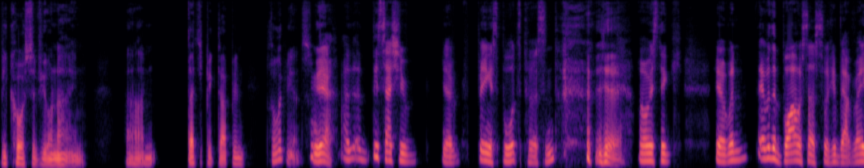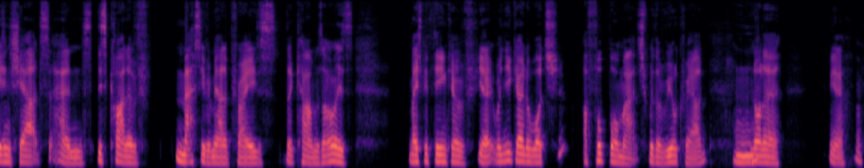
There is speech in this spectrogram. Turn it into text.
because of your name. Um, that's picked up in Philippians. Yeah, uh, this actually, you know, being a sports person, yeah. I always think, you know, whenever the Bible starts talking about raising shouts and this kind of massive amount of praise that comes, I always makes me think of, you know, when you go to watch a football match with a real crowd, Mm. not a, you know,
